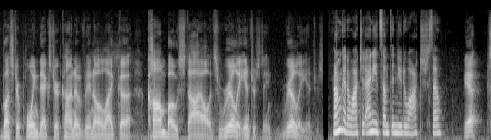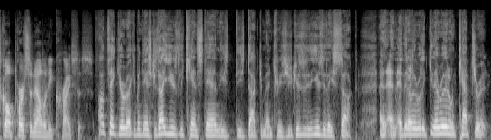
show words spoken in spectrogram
Buster Poindexter kind of, you know, like uh, combo style, it's really interesting. Really interesting. I'm going to watch it. I need something new to watch. So, Yeah, it's called Personality Crisis. I'll take your recommendation because I usually can't stand these these documentaries because usually they suck, and and, and they don't really they really don't capture it.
